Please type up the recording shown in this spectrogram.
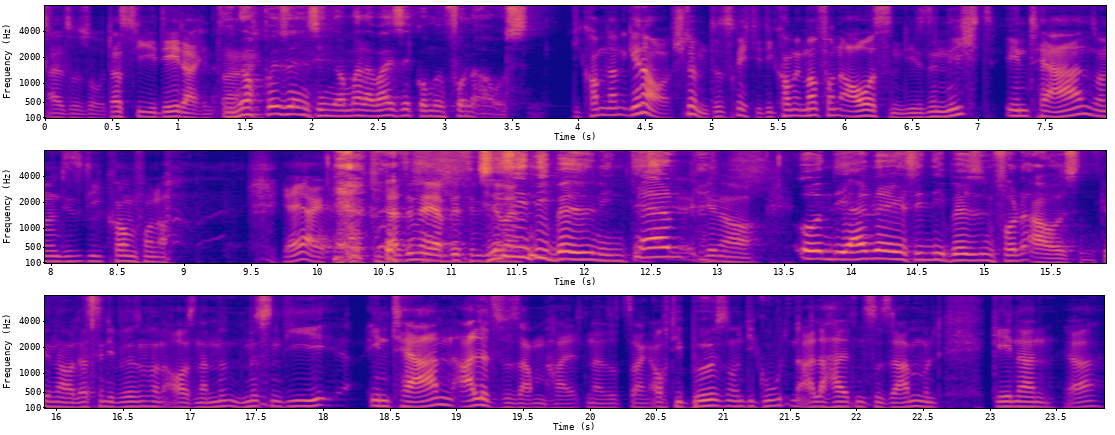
Also so, das ist die Idee dahinter. Die noch böseren sind normalerweise kommen von außen. Die kommen dann, genau, stimmt, das ist richtig. Die kommen immer von außen. Die sind nicht intern, sondern die, die kommen von außen. Ja, ja, da sind wir ja ein bisschen Sie sind die Bösen intern genau, und die anderen sind die Bösen von außen. genau, das sind die Bösen von außen. Dann mü- müssen die intern alle zusammenhalten, also sozusagen. Auch die Bösen und die Guten alle halten zusammen und gehen dann, ja,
